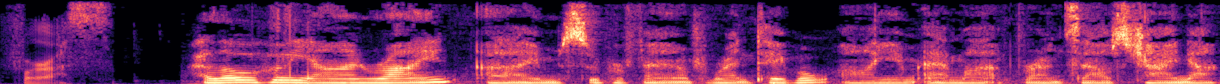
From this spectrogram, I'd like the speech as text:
for us. Hello, and Ryan. I'm super fan of Roundtable. I am Emma from South China.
